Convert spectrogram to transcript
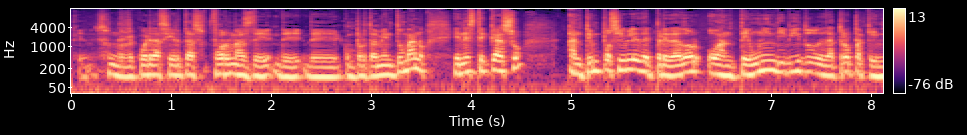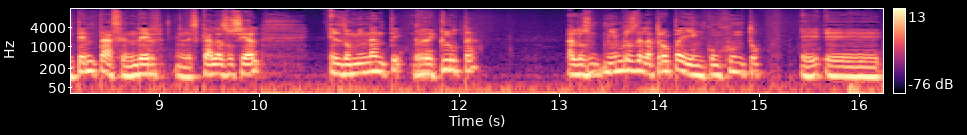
Que eso nos recuerda a ciertas formas de, de- de comportamiento humano. En este caso, ante un posible depredador o ante un individuo de la tropa que intenta ascender en la escala social, el dominante recluta a los miembros de la tropa y en conjunto eh, eh,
